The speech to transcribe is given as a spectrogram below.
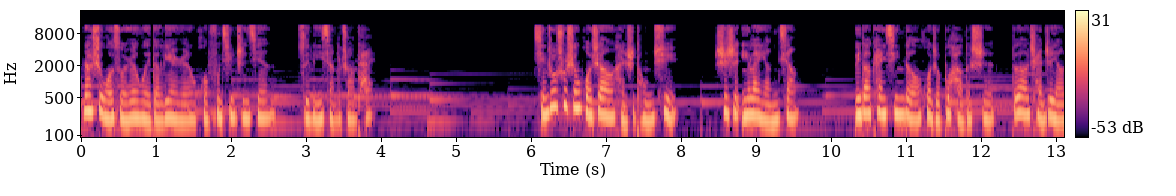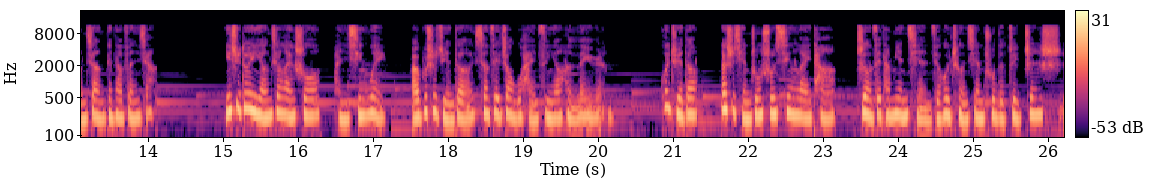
那是我所认为的恋人或夫妻之间最理想的状态。钱钟书生活上很是童趣，事事依赖杨绛。遇到开心的或者不好的事，都要缠着杨绛跟他分享。也许对于杨绛来说很欣慰，而不是觉得像在照顾孩子一样很累人，会觉得那是钱钟书信赖他，只有在他面前才会呈现出的最真实、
